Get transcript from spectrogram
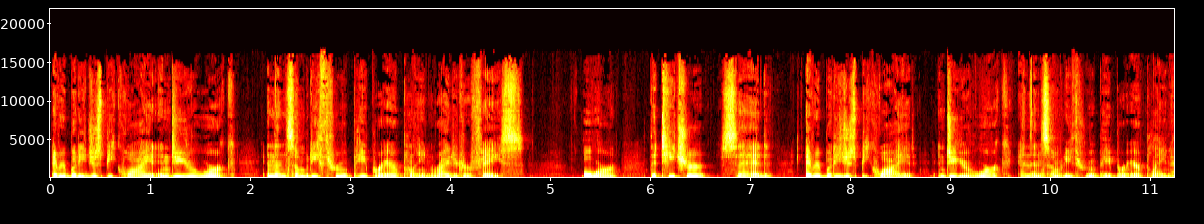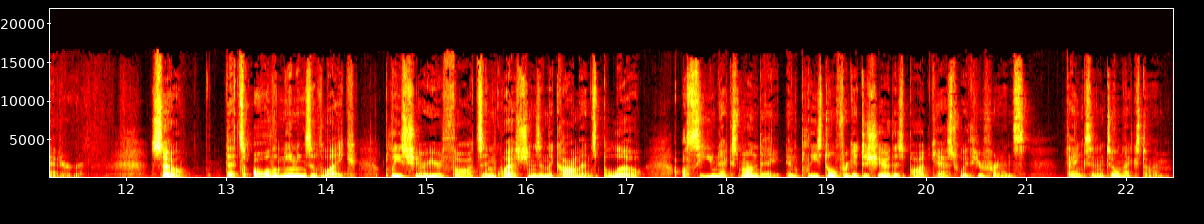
Everybody just be quiet and do your work, and then somebody threw a paper airplane right at her face. Or, the teacher said, Everybody just be quiet and do your work, and then somebody threw a paper airplane at her. So, that's all the meanings of like. Please share your thoughts and questions in the comments below. I'll see you next Monday, and please don't forget to share this podcast with your friends. Thanks, and until next time.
